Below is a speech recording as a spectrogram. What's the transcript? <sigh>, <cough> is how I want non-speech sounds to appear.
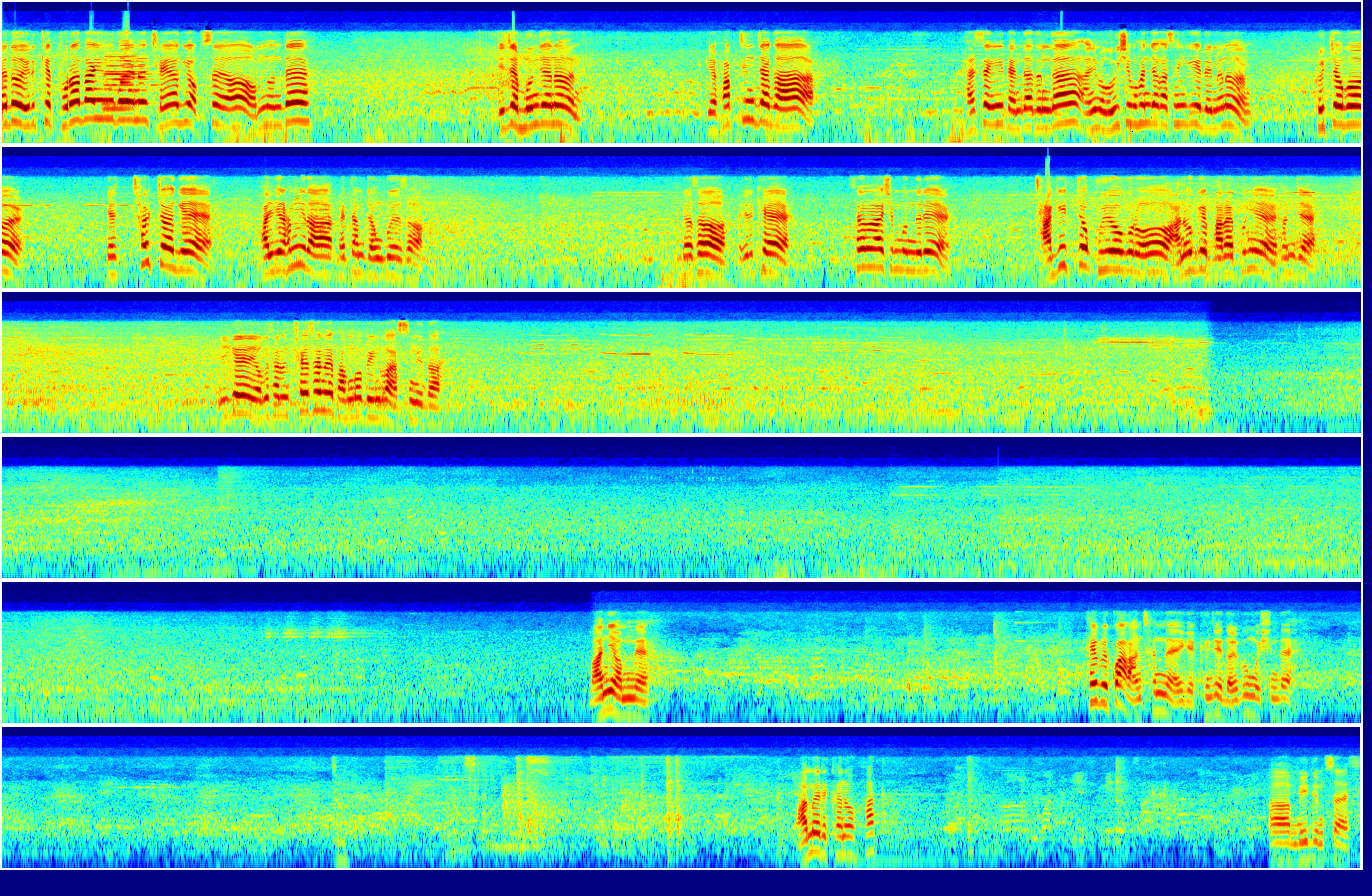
그래도 이렇게 돌아다니는 거에는 제약이 없어요. 없는데 이제 문제는 확진자가 발생이 된다든가 아니면 의심 환자가 생기게 되면은 그쪽을 철저하게 관리를 합니다. 베트남 정부에서. 그래서 이렇게 생활하신 분들이 자기 쪽 구역으로 안 오길 바랄 뿐이에요, 현재. 이게 여기서는 최선의 방법인 것 같습니다. 많이 없네. 테이블 꽉안 찼네. 이게 굉장히 넓은 곳인데. 아메리카노 핫? 아, 미디움 사이즈.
